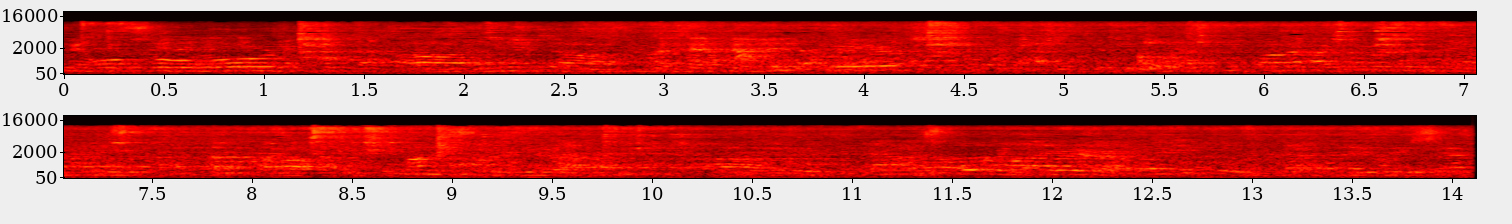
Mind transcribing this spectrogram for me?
may also, Lord, uh, need uh, many prayers. Heavenly Father, I pray that may you answer their uh, spoken prayer that they, they said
